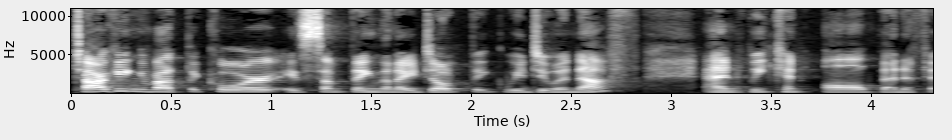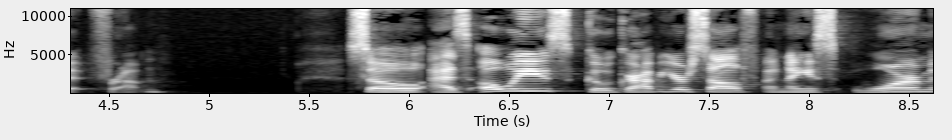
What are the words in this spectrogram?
talking about the core is something that I don't think we do enough and we can all benefit from. So, as always, go grab yourself a nice, warm,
